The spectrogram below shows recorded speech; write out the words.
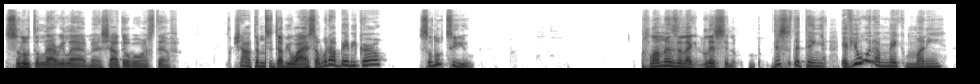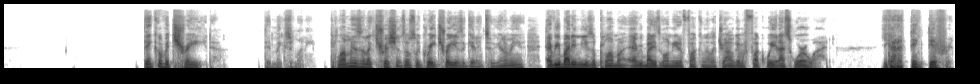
Salute to Larry Lab, man. Shout out to everyone, Steph. Shout out to Mrs. WYSL. What up, baby girl? Salute to you. Plumbers are like, listen, this is the thing. If you want to make money, think of a trade that makes money. Plumbers, electricians, those are great trades to get into. You know what I mean? Everybody needs a plumber. Everybody's gonna need a fucking electrician. I don't give a fuck where. That's worldwide. You got to think different.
